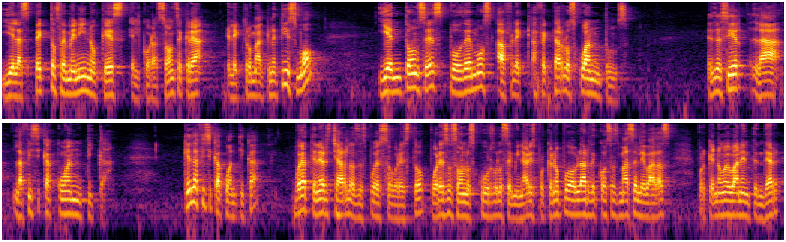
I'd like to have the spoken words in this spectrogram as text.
y el aspecto femenino, que es el corazón, se crea electromagnetismo, y entonces podemos afectar los quantums, es decir, la, la física cuántica. ¿Qué es la física cuántica? Voy a tener charlas después sobre esto, por eso son los cursos, los seminarios, porque no puedo hablar de cosas más elevadas, porque no me van a entender.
